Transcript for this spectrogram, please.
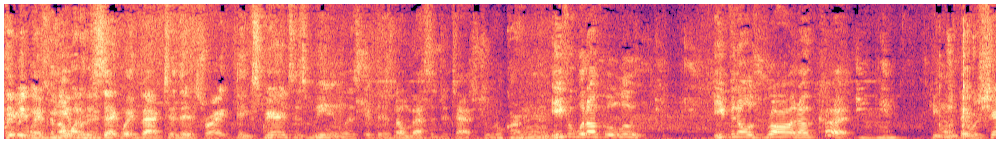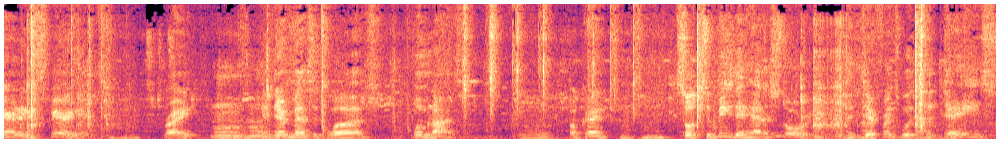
Hit me and with it, 'cause I wanna segue back to this, right? The experience is meaningless if there's no message attached to it. okay. Mm-hmm. Mm-hmm. Even with Uncle Luke, even though it's raw and uncut, Mm-hmm. he they were sharing an experience, mm-hmm. right? Mm-hmm. And their message was womanizer. Okay? Mm-hmm. So to me, they had a story. The difference with today's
